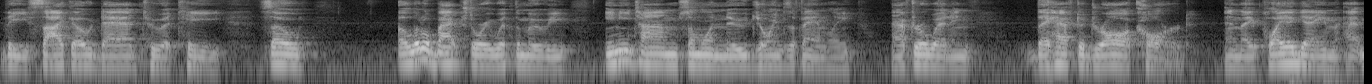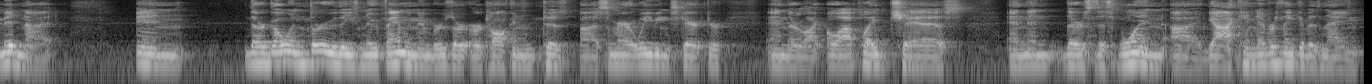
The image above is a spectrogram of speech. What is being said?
the psycho dad to a T. So, a little backstory with the movie anytime someone new joins the family after a wedding, they have to draw a card and they play a game at midnight. And they're going through these new family members or, talking to uh, Samara Weaving's character, and they're like, "Oh, I played chess." And then there's this one uh, guy I can never think of his name,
